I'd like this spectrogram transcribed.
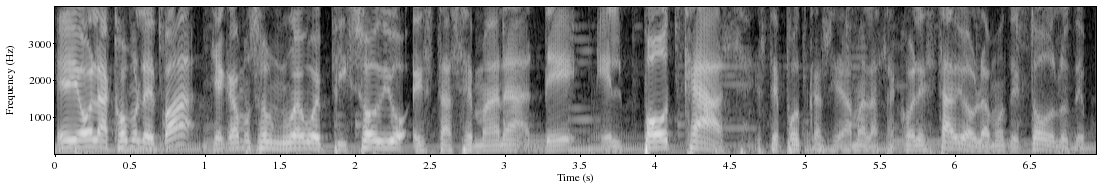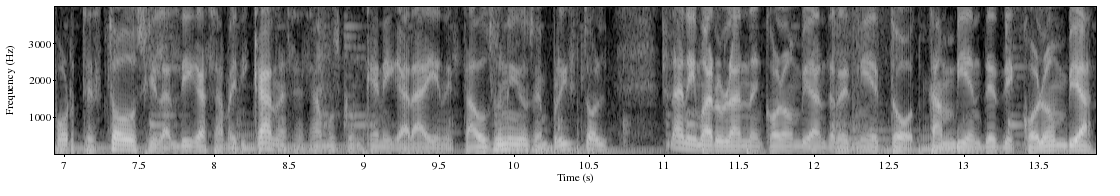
Hey, hola, ¿cómo les va? Llegamos a un nuevo episodio esta semana de el podcast. Este podcast se llama La Sacó el Estadio. Hablamos de todos los deportes, todos y las ligas americanas. Estamos con Kenny Garay en Estados Unidos, en Bristol, Dani Marulanda en Colombia, Andrés Nieto también desde Colombia.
